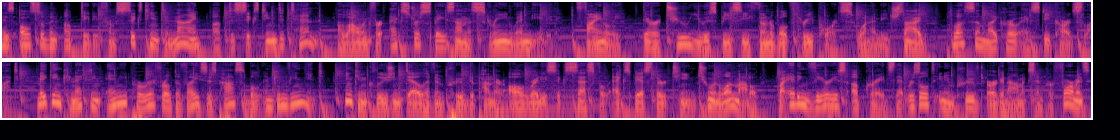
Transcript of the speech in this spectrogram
has also been updated from 16 to 9 up to 16 to 10, allowing for extra space on the screen when needed. Finally, there are two USB-C Thunderbolt 3 ports, one on each side, plus a micro SD card slot, making connecting any peripheral devices possible and convenient. In conclusion, Dell have improved upon their already successful XPS 13 2-in-1 model by adding various upgrades that result in improved ergonomics and performance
